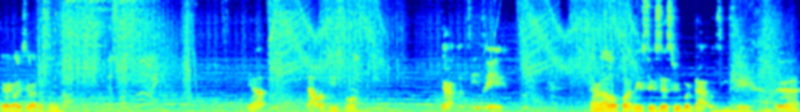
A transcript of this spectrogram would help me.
There we go, at least you got this thing. This one's mine. Yep, that was useful. That was easy. I a little point these to exist for you, but that was easy. Yeah.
